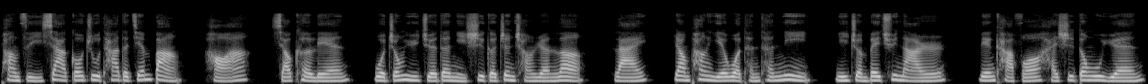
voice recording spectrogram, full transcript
胖子一下勾住他的肩膀：“好啊，小可怜，我终于觉得你是个正常人了。来，让胖爷我疼疼你。你准备去哪儿？连卡佛还是动物园？”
